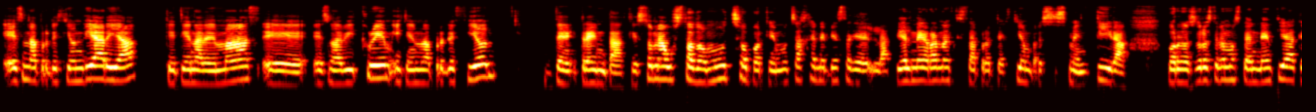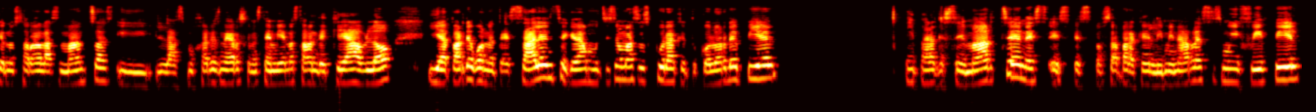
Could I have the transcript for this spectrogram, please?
es una protección diaria, que tiene además, eh, es una Big Cream y tiene una protección de 30, que eso me ha gustado mucho porque mucha gente piensa que la piel negra no necesita protección, pero eso es mentira, porque nosotros tenemos tendencia a que nos salgan las manchas y las mujeres negras que me estén viendo saben de qué hablo y aparte cuando te salen se queda muchísimo más oscura que tu color de piel y para que se marchen, es, es, o sea, para que eliminarlas es muy difícil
